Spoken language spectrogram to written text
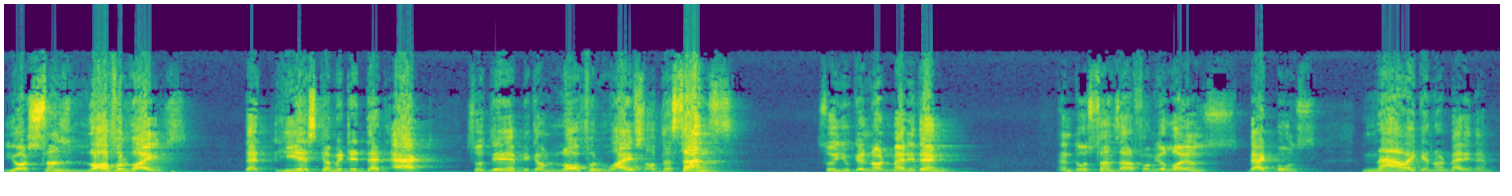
your son's lawful wives. That he has committed that act, so they have become lawful wives of the sons. So you cannot marry them. And those sons are from your loins, backbones. Now I cannot marry them.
